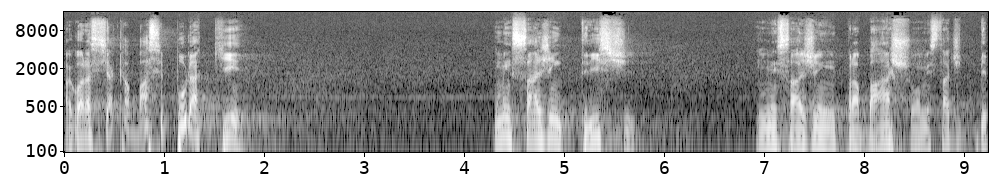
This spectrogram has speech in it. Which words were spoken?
Agora, se acabasse por aqui, uma mensagem triste, uma mensagem para baixo, uma mensagem de,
